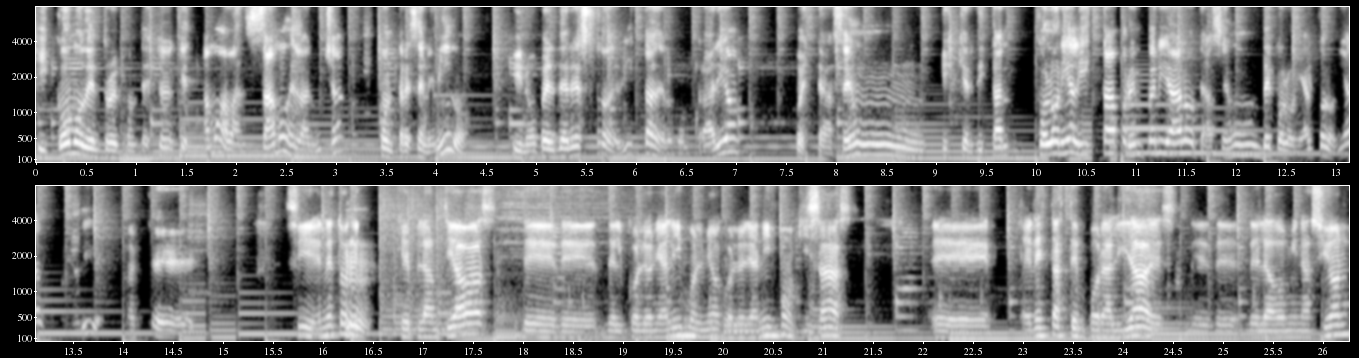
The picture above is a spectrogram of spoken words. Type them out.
y cómo dentro del contexto en que estamos avanzamos en la lucha contra ese enemigo y no perder eso de vista, de lo contrario, pues te haces un izquierdista colonialista proimperial o te haces un decolonial colonial, como digo. Eh, sí, en esto que, planteabas del colonialismo, el neocolonialismo, quizás eh, en estas temporalidades de, la dominación,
